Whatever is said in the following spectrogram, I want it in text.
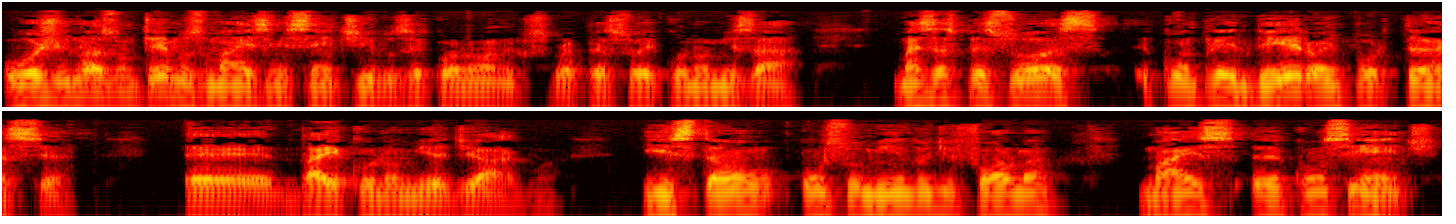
Hoje nós não temos mais incentivos econômicos para a pessoa economizar, mas as pessoas compreenderam a importância é, da economia de água e estão consumindo de forma mais é, consciente.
